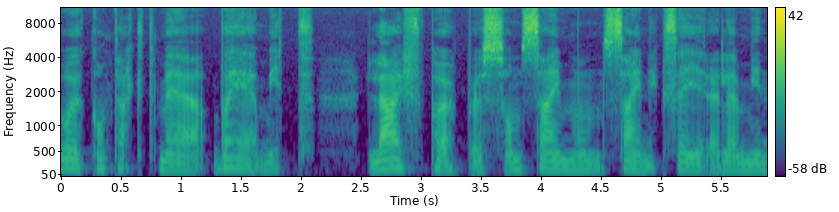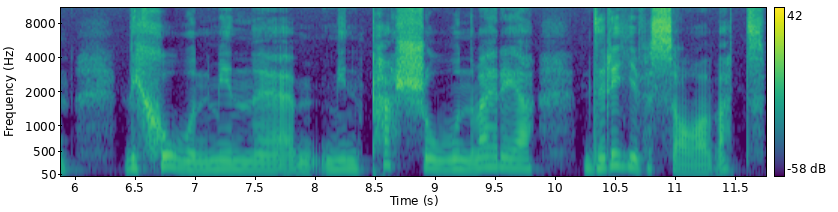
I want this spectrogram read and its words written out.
vara i kontakt med vad är mitt life purpose som Simon Sinek säger eller min vision, min, eh, min passion. Vad är det jag drivs av? Att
